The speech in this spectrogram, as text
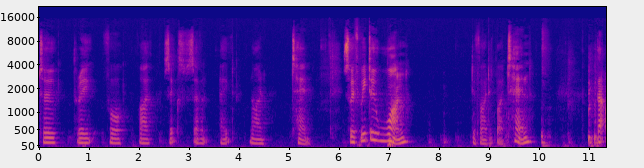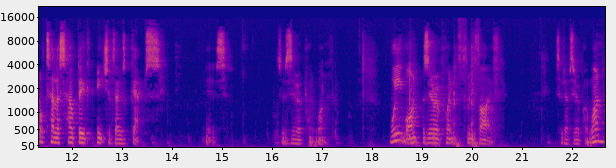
2, 3, 4, 5, 6, 7, 8, 9, 10. So if we do 1 divided by 10, that will tell us how big each of those gaps is. So 0 0.1. We want 0 0.35. So we'd have 0 0.1,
